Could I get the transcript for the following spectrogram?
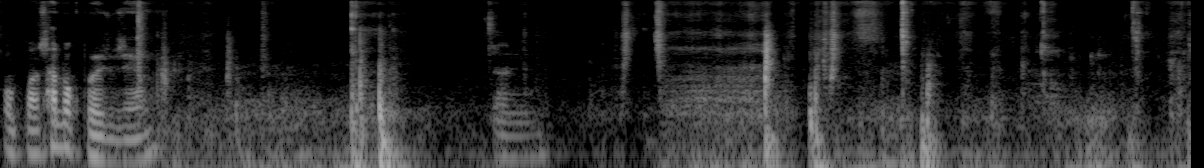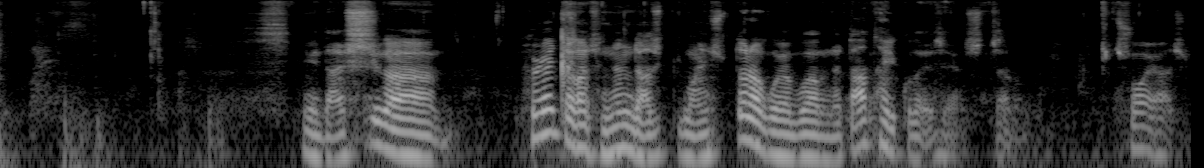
오빠 사복 보여주세요. 짠. 이게 날씨가 풀릴 때가 됐는데 아직도 많이 춥더라고요. 뭐야, 근데 따뜻하게 입고 다니세요, 진짜로. 추워요, 아직.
